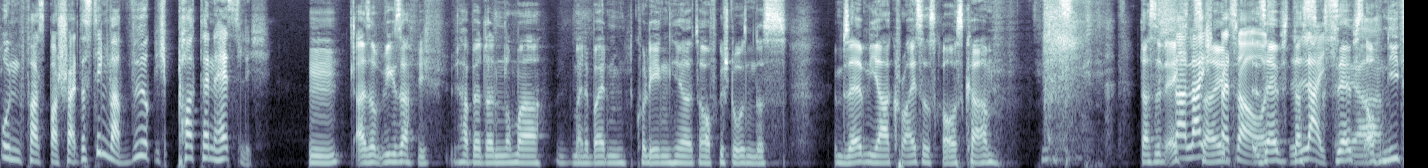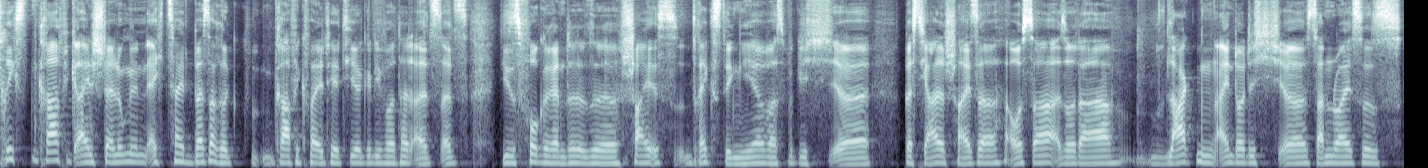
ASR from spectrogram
unfassbar scheiße. Das Ding war wirklich pottenhässlich. Mhm. Also, wie gesagt, ich habe ja dann nochmal meine beiden Kollegen hier drauf gestoßen, dass im selben Jahr Crisis rauskam. Das in Sah leicht Echtzeit, besser aus. selbst, dass Leicht, selbst ja. auf niedrigsten Grafikeinstellungen in Echtzeit bessere Grafikqualität hier geliefert hat, als, als dieses vorgerendete Scheiß Drecksding hier, was wirklich äh, bestial scheiße aussah. Also da lagen eindeutig äh, Sunrises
